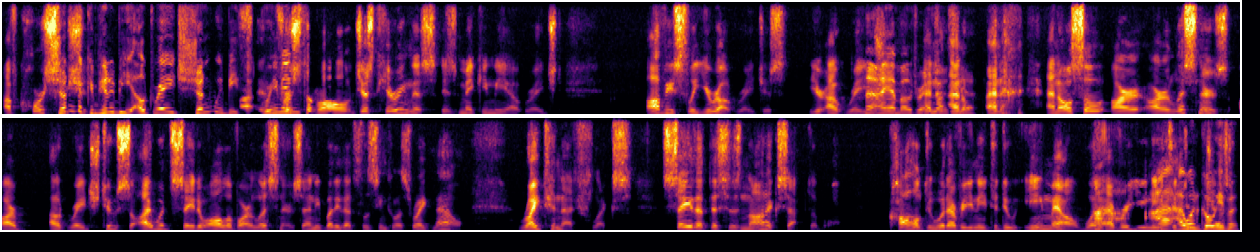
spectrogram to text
Of course, Shouldn't the should- community be outraged? Shouldn't we be Uh, screaming? First of all, just hearing this is making me outraged. Obviously, you're outrageous. You're outraged. I am outrageous, And, and, yeah. and, and also, our, our listeners are outraged too. So I would say to all of our listeners, anybody that's listening to us right now, write to Netflix, say that this is not acceptable. Call, do whatever you need to do. Email, whatever you need I, to I do. would go just- even.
